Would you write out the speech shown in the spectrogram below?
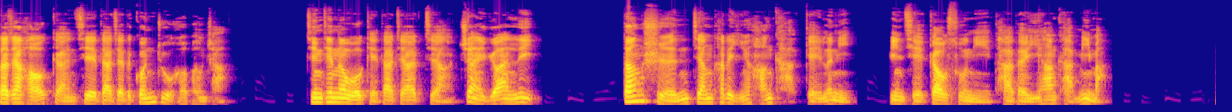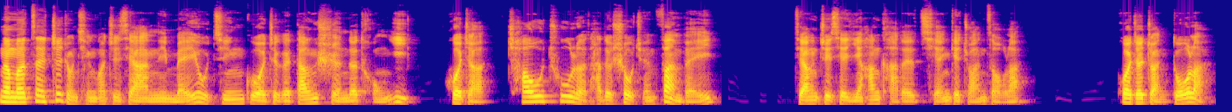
大家好，感谢大家的关注和捧场。今天呢，我给大家讲这样一个案例：当事人将他的银行卡给了你，并且告诉你他的银行卡密码。那么在这种情况之下，你没有经过这个当事人的同意，或者超出了他的授权范围，将这些银行卡的钱给转走了，或者转多了，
